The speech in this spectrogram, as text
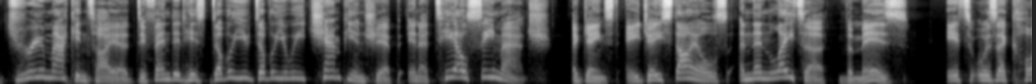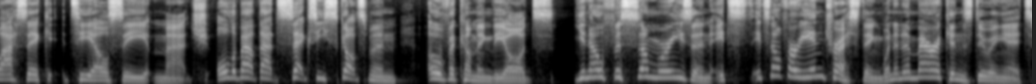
Drew McIntyre defended his WWE Championship in a TLC match against AJ Styles and then later The Miz. It was a classic TLC match, all about that sexy Scotsman overcoming the odds. You know, for some reason, it's it's not very interesting when an American's doing it,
